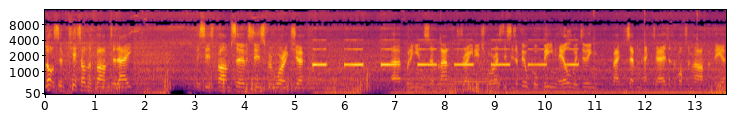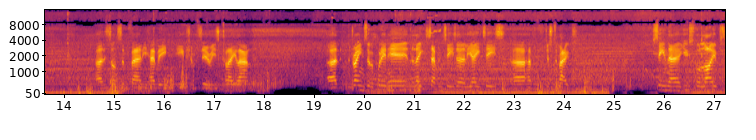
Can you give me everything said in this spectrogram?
lots of kit on the farm today. This is Farm Services from Warwickshire. Uh, putting in some land drainage for us. This is a field called Bean Hill. We're doing about seven hectares at the bottom half of here. Uh, this is on some fairly heavy Evesham series clay land. Uh, the drains that were put in here in the late 70s, early 80s uh, have just about seen their useful lives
